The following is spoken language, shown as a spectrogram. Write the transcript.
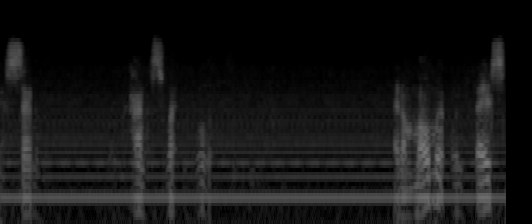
Gethsemane. We're kind of sweating bullets. At a moment when faced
